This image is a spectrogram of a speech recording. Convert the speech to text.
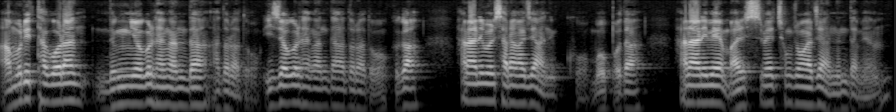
아무리 탁월한 능력을 행한다 하더라도 이적을 행한다 하더라도 그가 하나님을 사랑하지 않고 무엇보다 하나님의 말씀에 청종하지 않는다면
